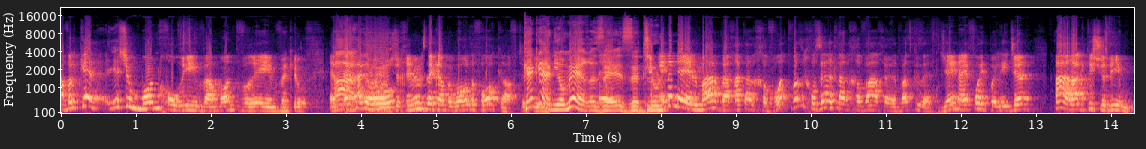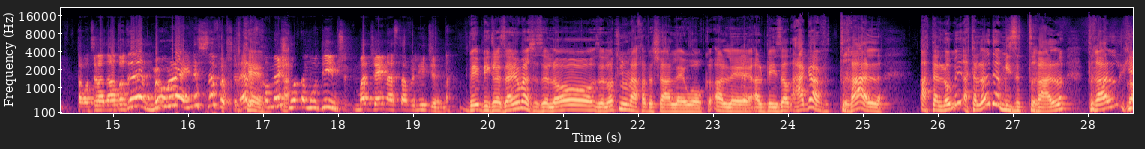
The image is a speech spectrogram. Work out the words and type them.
אבל כן יש המון חורים והמון דברים וכאילו הם דרך אה, אגב ממשיכים עם זה גם ב World of Warcraft. כן כן אני אומר זה אה, תלונה. ג'יינה נעלמה באחת ההרחבות ואז היא חוזרת להרחבה אחרת ואז כזה ג'יינה איפה היית ב Legion? אה הרגתי שדים. אתה רוצה לדעת עוד זה? מעולה הנה ספר של 1500 כן. עמודים מה ג'יינה עשתה ב Legion. בגלל זה אני אומר שזה לא, לא תלונה חדשה על בליזרד אגב טרל אתה לא אתה לא יודע מי זה טרל טרל לא.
